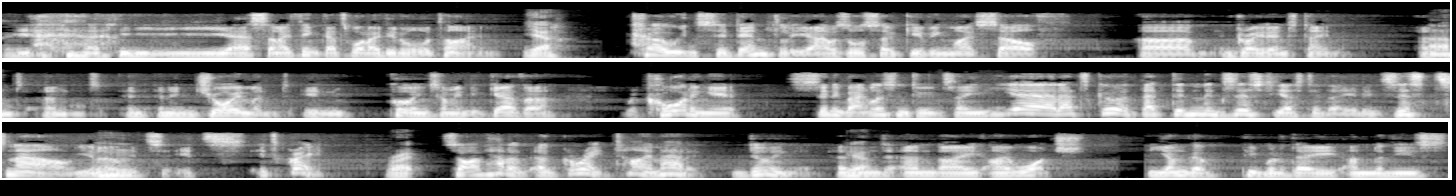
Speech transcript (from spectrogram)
yes, and I think that's what I did all the time. Yeah. Coincidentally, I was also giving myself uh, great entertainment and, uh. and, and, and enjoyment in pulling something together, recording it, sitting back listening to it and saying, "Yeah, that's good. That didn't exist yesterday. It exists now. You know, mm-hmm. it's it's it's great." Right. So I've had a, a great time at it, doing it, and yeah. and I I watch younger people today under these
